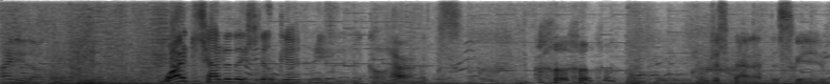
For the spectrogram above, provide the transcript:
I knew that was gonna happen. What? How do they still get me? I call hacks. I'm just bad at this game.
